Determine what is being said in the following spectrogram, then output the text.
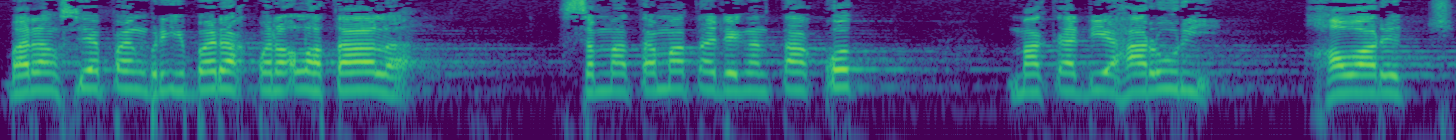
Barang siapa yang beribadah kepada Allah Ta'ala Semata-mata dengan takut maka dia haruri, khawarij.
